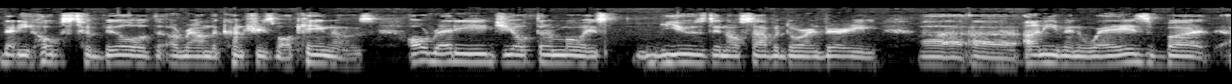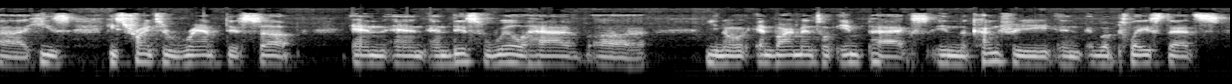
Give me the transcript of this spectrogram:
that he hopes to build around the country's volcanoes. Already, geothermal is used in El Salvador in very uh, uh, uneven ways, but uh, he's he's trying to ramp this up, and and and this will have you know environmental impacts in the country in, in a place that's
